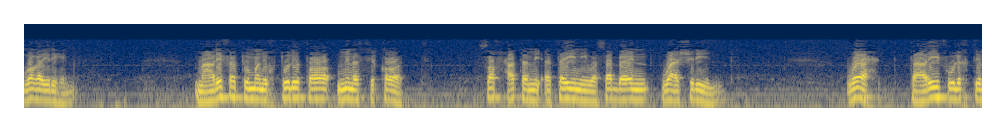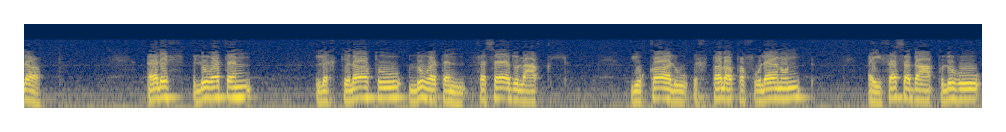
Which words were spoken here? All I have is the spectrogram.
وغيرهم. معرفة من اختلط من الثقات. صفحة مئتين وسبع وعشرين. واحد تعريف الاختلاط. ألف لغة. الاختلاط لغة فساد العقل. يقال اختلط فلان أي فسد عقله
